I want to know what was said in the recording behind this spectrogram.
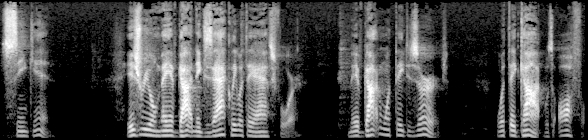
sink in. Israel may have gotten exactly what they asked for, may have gotten what they deserved. What they got was awful.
